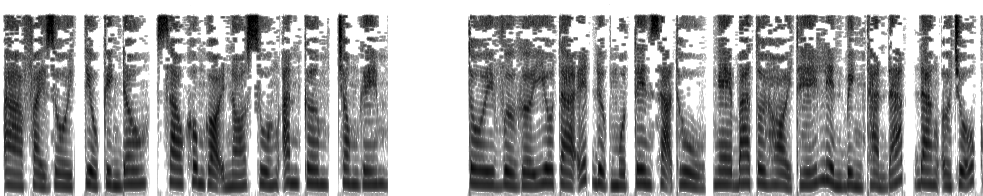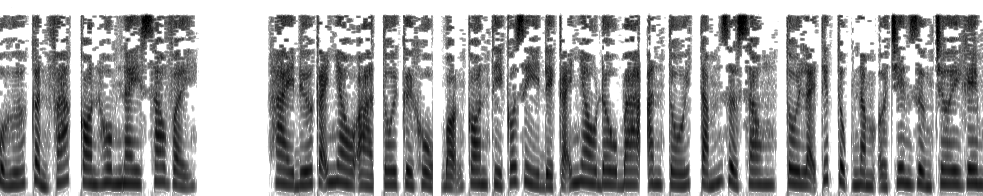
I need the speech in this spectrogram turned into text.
À phải rồi, tiểu kình đâu, sao không gọi nó xuống ăn cơm, trong game. Tôi vừa gờ Iota S được một tên xạ thủ, nghe ba tôi hỏi thế liền bình thản đáp, đang ở chỗ của hứa cần phát, con hôm nay sao vậy? Hai đứa cãi nhau à, tôi cười khổ, bọn con thì có gì để cãi nhau đâu ba, ăn tối, tắm rửa xong, tôi lại tiếp tục nằm ở trên giường chơi game,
